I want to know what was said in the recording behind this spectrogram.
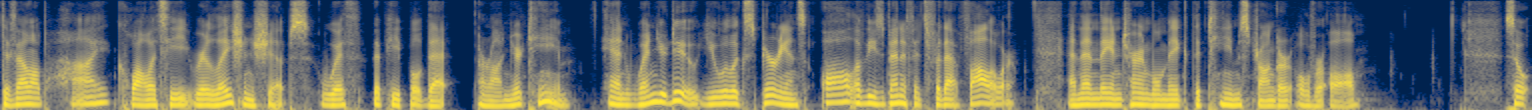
Develop high quality relationships with the people that are on your team. And when you do, you will experience all of these benefits for that follower. And then they in turn will make the team stronger overall. So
